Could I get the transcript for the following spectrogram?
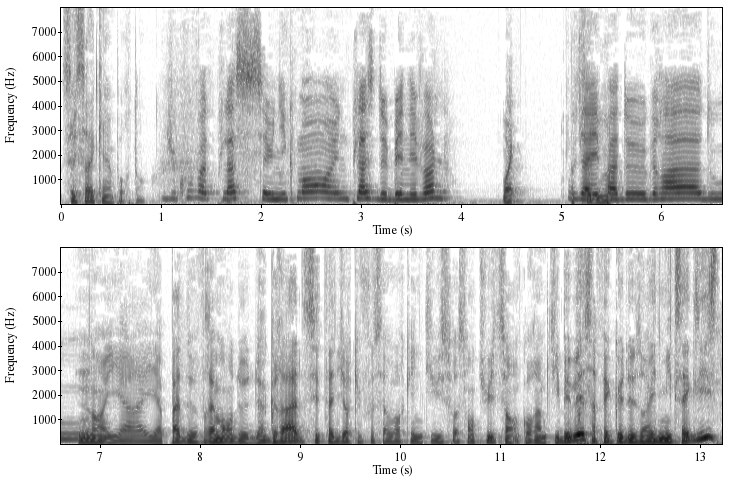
C'est ça qui est important. Du coup, votre place, c'est uniquement une place de bénévole? Vous n'avez pas de grade ou Non, il n'y a, y a pas de, vraiment de, de grade, c'est-à-dire qu'il faut savoir qu'NTV 68, c'est encore un petit bébé, ça fait que deux ans et demi que ça existe.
